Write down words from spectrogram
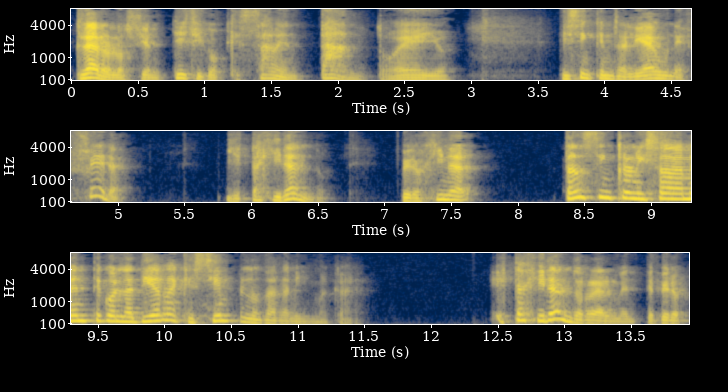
Claro, los científicos que saben tanto ellos dicen que en realidad es una esfera y está girando, pero gira tan sincronizadamente con la Tierra que siempre nos da la misma cara está girando realmente, pero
